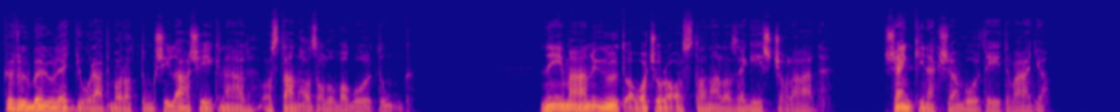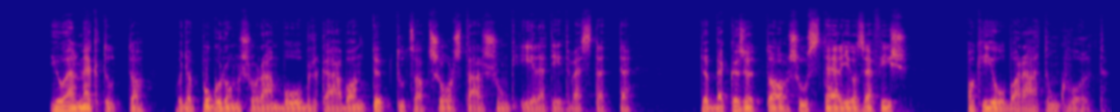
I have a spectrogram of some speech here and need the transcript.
Körülbelül egy órát maradtunk Siláséknál, aztán hazalovagoltunk. Némán ült a vacsora asztalnál az egész család. Senkinek sem volt étvágya. Joel megtudta, hogy a pogrom során Bóbrkában több tucat sorstársunk életét vesztette, többek között a Schuster József is, aki jó barátunk volt.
